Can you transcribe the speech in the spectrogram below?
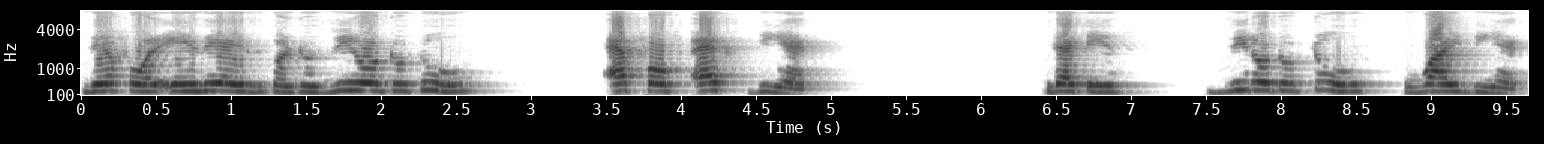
therefore area is equal to 0 to 2 f of x dx that is 0 to 2 y dx.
